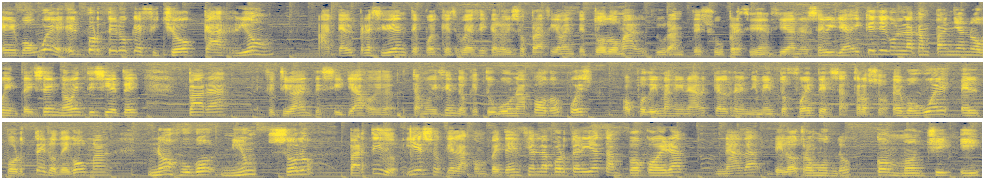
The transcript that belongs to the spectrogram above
Evo el portero que fichó Carrión aquel presidente, pues que se puede decir que lo hizo prácticamente todo mal durante su presidencia en el Sevilla y que llegó en la campaña 96-97 para, efectivamente, si ya estamos diciendo que tuvo un apodo, pues os podéis imaginar que el rendimiento fue desastroso. Eboué, el portero de goma, no jugó ni un solo partido. Y eso que la competencia en la portería tampoco era nada del otro mundo con Monchi y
